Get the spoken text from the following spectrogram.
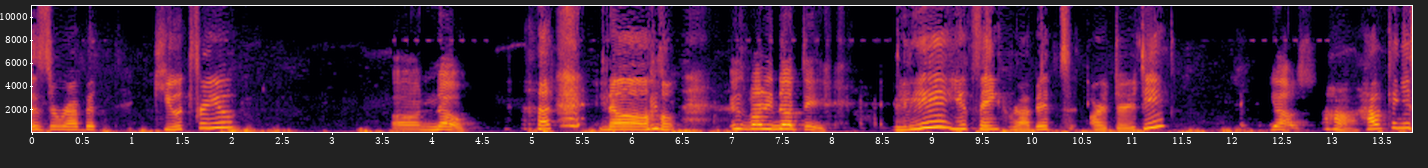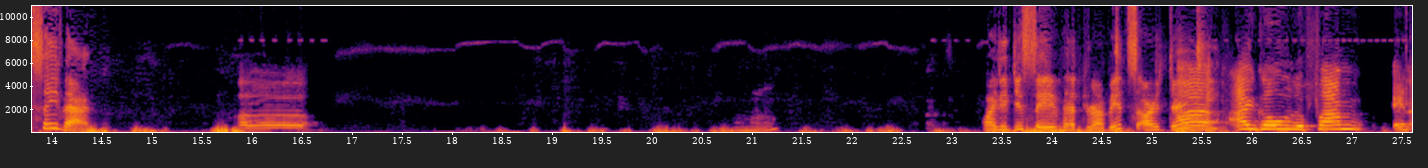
Is the rabbit cute for you? Uh no. No. It's very dirty. Really? You think rabbits are dirty? Yes. Uh-huh. How can you say that? Uh Mhm. Why did you say that rabbits are dirty? I, I go to the farm and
